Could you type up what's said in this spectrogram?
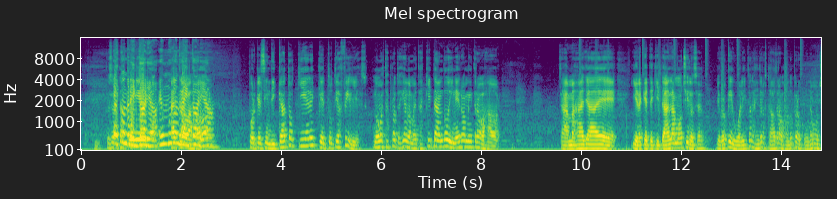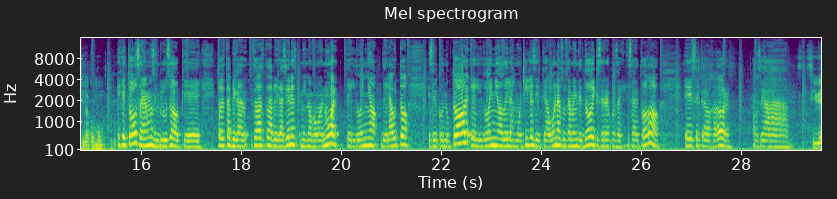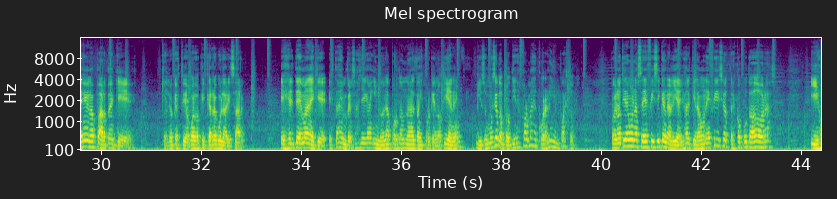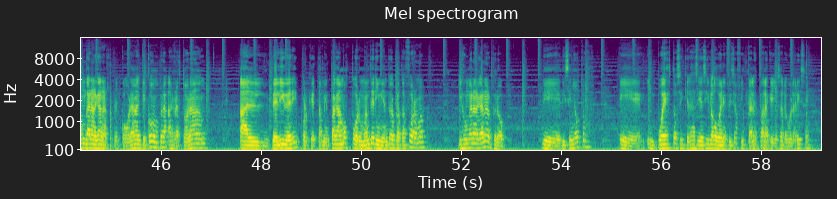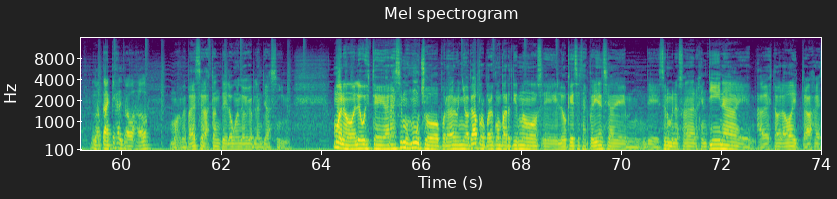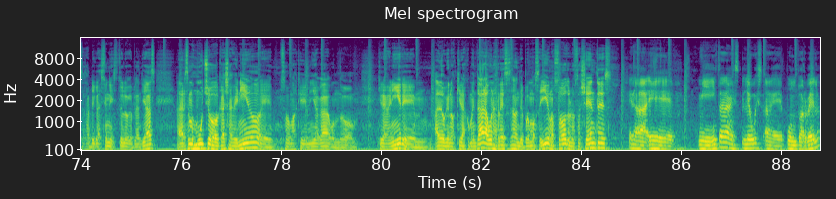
Es contradictorio, es muy contradictorio. Porque el sindicato quiere que tú te afilies. No me estás protegiendo, me estás quitando dinero a mi trabajador. O sea, más allá de... Y era que te quitaban la mochila. O sea, yo creo que igualito la gente lo estaba trabajando, pero con una mochila común. Es que todos sabemos incluso que toda esta aplica- todas estas aplicaciones, mismo como en Uber, el dueño del auto es el conductor, el dueño de las mochilas y el que abona absolutamente todo y que se responsabiliza de todo es el trabajador. O sea, Si bien hay una parte que, que es lo que estoy de acuerdo que hay que regularizar, es el tema de que estas empresas llegan y no le aportan nada al país porque no tienen, y eso es muy cierto, pero tienen formas de cobrar los impuestos. Porque no tienen una sede física en realidad, ellos alquilan un edificio, tres computadoras, y es un ganar-ganar. Cobran al que compra, al restaurante, al delivery, porque también pagamos por un mantenimiento de plataforma, y es un ganar-ganar, pero de diseño otros eh, impuestos, si quieres así decirlo, o beneficios fiscales para que ellos se regularicen. No ataques al trabajador. Bueno, me parece bastante lo bueno que planteas. Bueno, Lewis, te agradecemos mucho por haber venido acá, por poder compartirnos eh, lo que es esta experiencia de, de ser un venezolano de Argentina, eh, haber estado grabado y trabajar en esas aplicaciones y todo lo que planteás. Agradecemos mucho que hayas venido, eh, sos más que bienvenido acá cuando quieras venir. eh, algo que nos quieras comentar, algunas redes sociales donde podemos seguir nosotros, los oyentes. Era, mi Instagram es lewis.arbelo.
